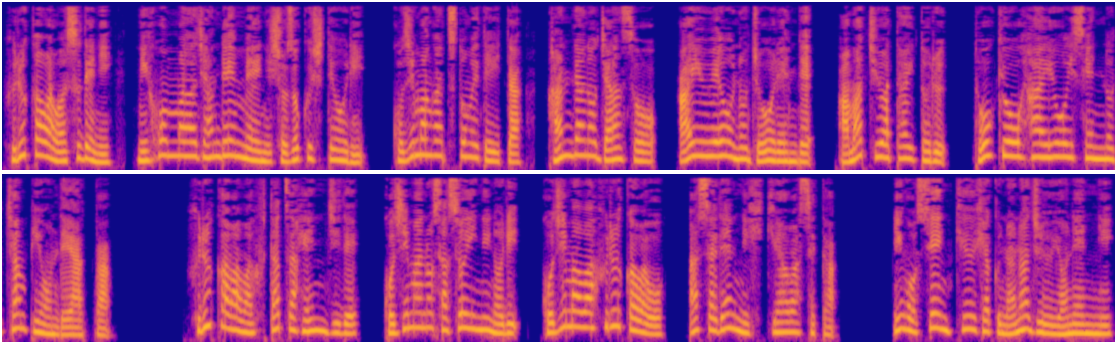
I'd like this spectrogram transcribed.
古川はすでに日本麻雀連盟に所属しており、小島が務めていた神田の雀荘、アイウェオの常連で、アマチュアタイトル、東京ハイオイ戦のチャンピオンであった。古川は二つ返事で、小島の誘いに乗り、小島は古川を朝殿に引き合わせた。以後1974年に、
